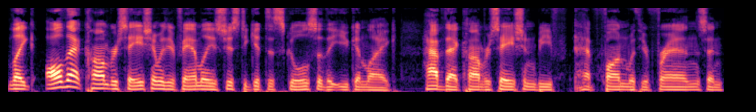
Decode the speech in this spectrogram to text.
like all that conversation with your family is just to get to school so that you can like have that conversation, be have fun with your friends and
